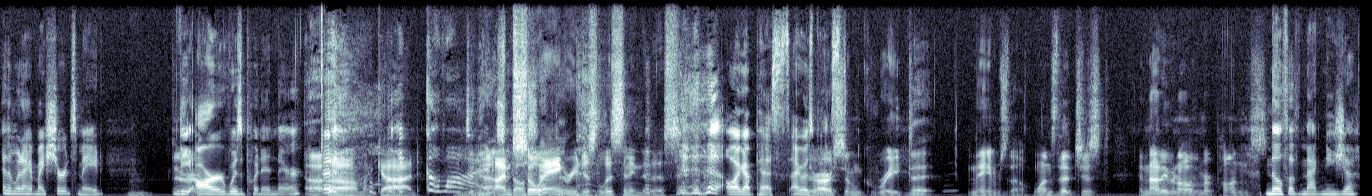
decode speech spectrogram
then when I had my shirts made, the R was put in there. oh my god. Come on! Did not I'm spell so check it. angry just listening to this. oh, I got pissed. I was There are pissed. some great The names though. Ones that just and not even all of them are puns. Milf of Magnesia.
